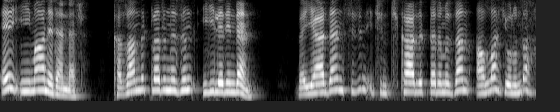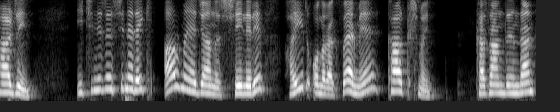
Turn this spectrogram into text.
Ey iman edenler! Kazandıklarınızın iyilerinden ve yerden sizin için çıkardıklarımızdan Allah yolunda harcayın. İçinize sinerek almayacağınız şeyleri hayır olarak vermeye kalkışmayın. Kazandığından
